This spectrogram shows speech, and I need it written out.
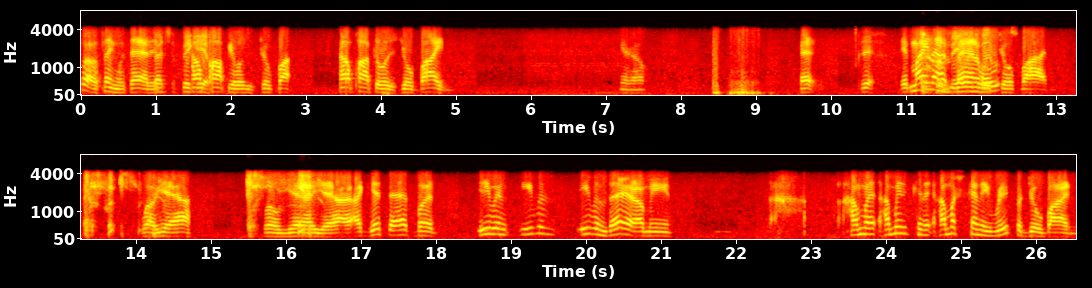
Well, the thing with that is That's a big how if. popular is Joe Biden? How popular is Joe Biden? You know, that, that it might not matter with? Joe Biden. well, yeah, well, yeah, yeah, I get that, but even even even there, I mean, how many how many can it, how much can he reap for Joe Biden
